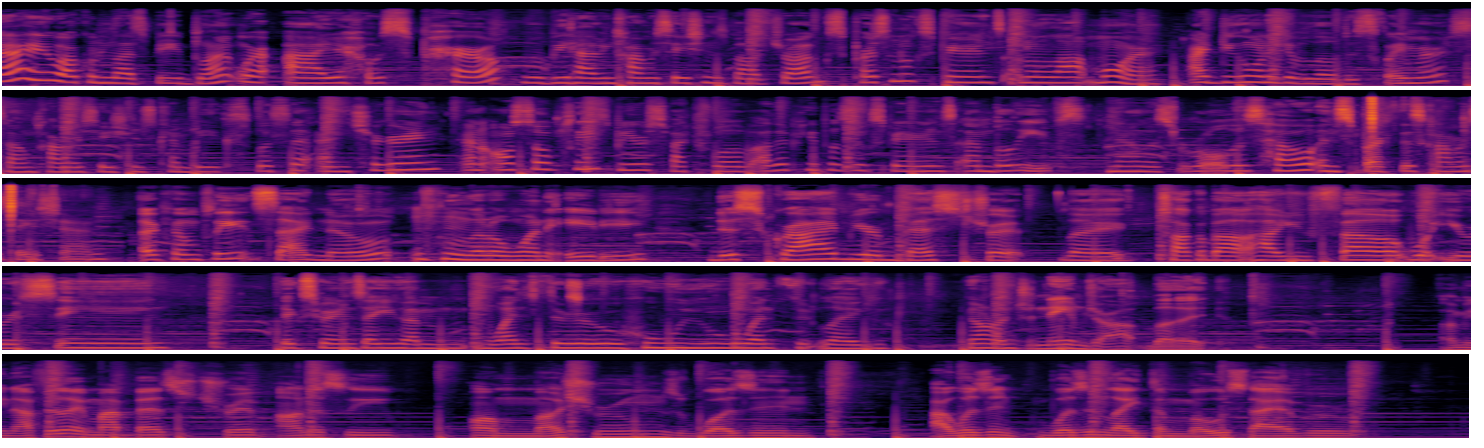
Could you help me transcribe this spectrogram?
Hey, welcome to Let's Be Blunt, where I, your host Pearl, will be having conversations about drugs, personal experience, and a lot more. I do want to give a little disclaimer some conversations can be explicit and triggering, and also please be respectful of other people's experience and beliefs. Now let's roll this hoe and spark this conversation. A complete side note, little 180. Describe your best trip. Like, talk about how you felt, what you were seeing, the experience that you went through, who you went through. Like, you don't to name drop, but I mean, I feel like my best trip, honestly, on mushrooms wasn't. I wasn't wasn't like the most I ever.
